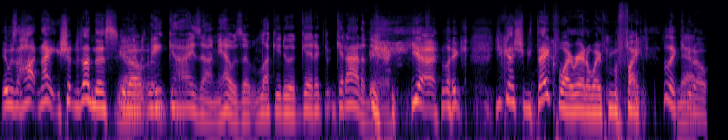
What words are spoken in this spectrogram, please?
it was a hot night you shouldn't have done this you know there was eight guys on me. I was uh, lucky to get get out of there. yeah, like you guys should be thankful I ran away from a fight. like, Yeah. you know.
